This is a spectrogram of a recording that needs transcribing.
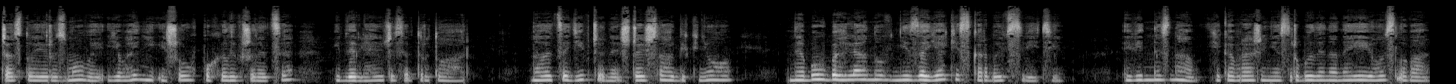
Час тої розмови Євгеній ішов, похиливши лице і вдивляючися в тротуар. На лице дівчини, що йшла обік нього, не був би глянув ні за які скарби в світі. І він не знав, яке враження зробили на неї його слова,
